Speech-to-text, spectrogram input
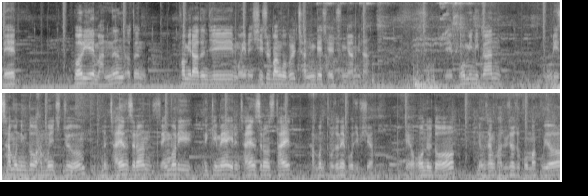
내 머리에 맞는 어떤 펌이라든지 뭐 이런 시술 방법을 찾는 게 제일 중요합니다. 예, 봄이니까 우리 사모님도 한 번쯤 이런 자연스러운 생머리 느낌의 이런 자연스러운 스타일 한번 도전해 보십시오. 예, 오늘도 영상 봐주셔서 고맙고요.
